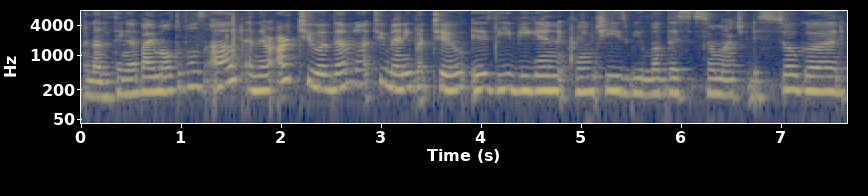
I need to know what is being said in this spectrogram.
Another thing I buy multiples of, and there are two of them, not too many, but two, is the vegan cream cheese. We love this so much. It is so good.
